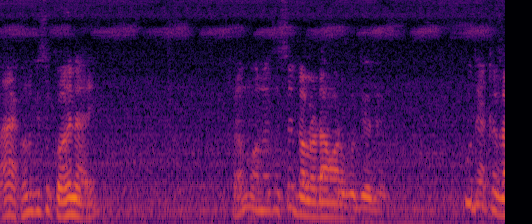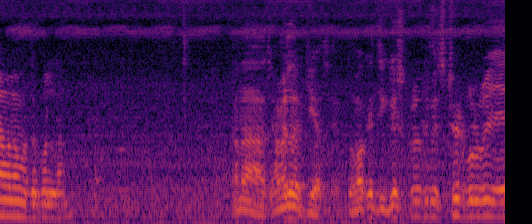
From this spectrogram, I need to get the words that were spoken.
না এখনও কিছু কয় নাই। মনে হচ্ছে ডলারটা আমার উপর দিয়ে দেবে। খুদ একটা জামালার মধ্যে বললাম না, ঝামেলার কি আছে? তোমাকে জিজ্ঞেস করে তুমি স্ট্রেট বলবে যে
